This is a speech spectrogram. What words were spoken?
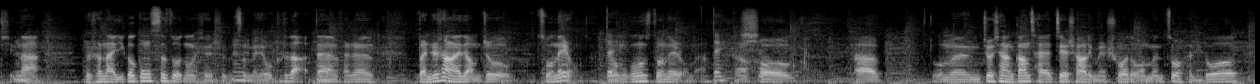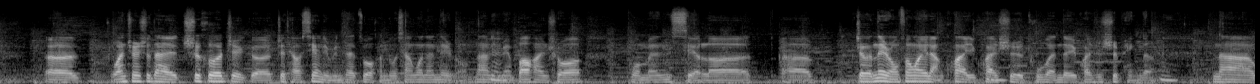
体，那比如说那一个公司做东西是自媒体，我不知道，但反正本质上来讲，我们就做内容的，我们公司做内容的，对，然后呃我们就像刚才介绍里面说的，我们做很多呃完全是在吃喝这个这条线里面在做很多相关的内容，那里面包含说。我们写了，呃，这个内容分为两块，一块是图文的，一块是视频的。嗯，那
